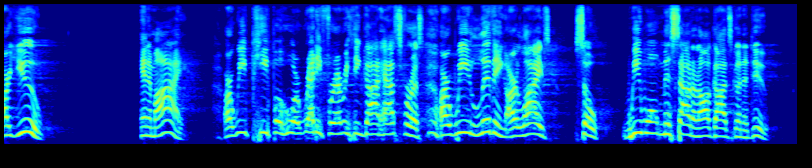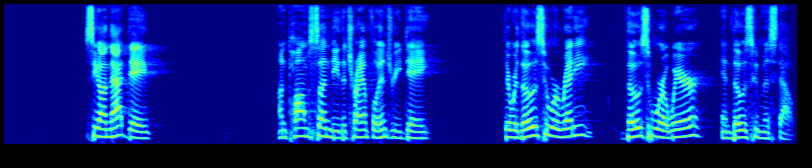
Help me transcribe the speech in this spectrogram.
are you and am I are we people who are ready for everything God has for us? Are we living our lives so we won't miss out on all God's going to do? See, on that day, on Palm Sunday, the triumphal entry day, there were those who were ready, those who were aware, and those who missed out.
